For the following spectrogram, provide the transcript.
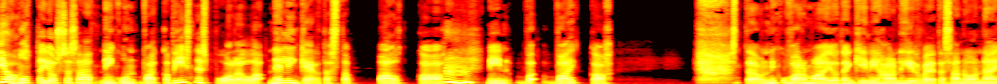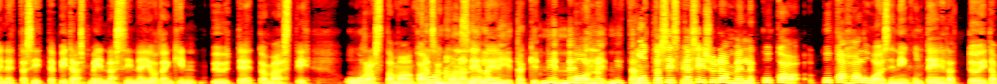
Joo. Mutta jos sä saat niin kuin vaikka bisnespuolella nelinkertaista palkkaa, mm. niin va- vaikka – Tämä on niin kuin varmaan jotenkin ihan hirveätä sanoa näin, että sitten pitäisi mennä sinne jotenkin pyytteettömästi uurastamaan kansakunnan siellä eteen. niitäkin. Ni, ne, on, ne, mutta siis käsi sydämelle, kuka, kuka haluaisi niin kuin tehdä töitä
